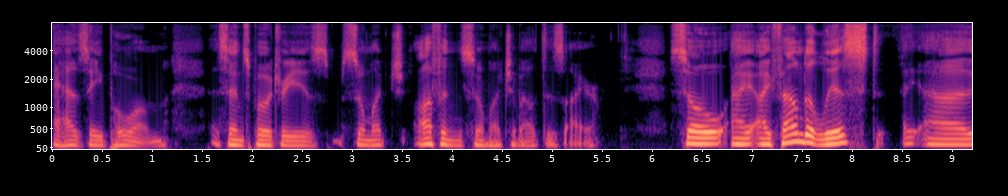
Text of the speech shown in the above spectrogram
as a poem, since poetry is so much, often so much about desire. So I, I found a list uh,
